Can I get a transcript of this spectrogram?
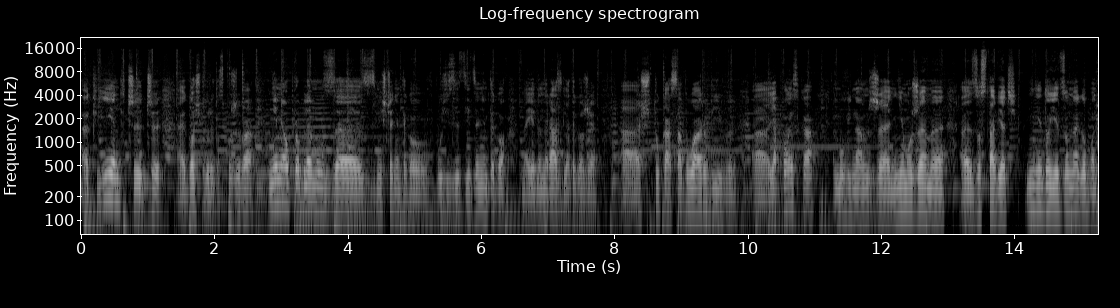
e, klient czy, czy e, gość, który to spożywa, nie miał problemu ze zmieszczeniem tego w buzi, ze zjedzeniem tego na jeden raz, dlatego że e, sztuka savoir vivre e, japońska mówi nam, że nie możemy e, zostawiać niedojedzonego bądź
